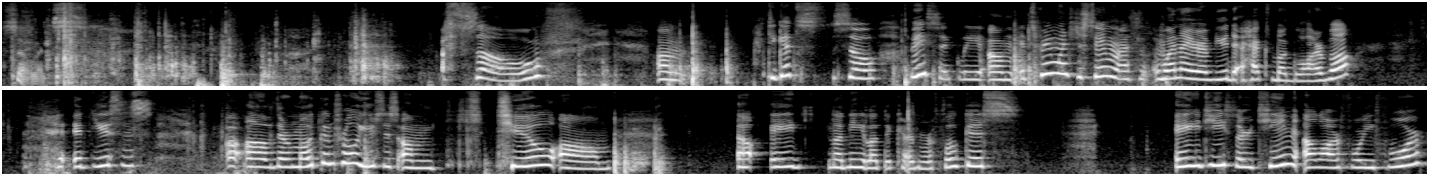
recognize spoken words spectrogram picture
So let's. So, um, to get so basically, um, it's pretty much the same as when I reviewed the hexbug larva. It uses uh, uh, the remote control uses um two um uh, age. Let me let the camera focus. AG13 LR44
